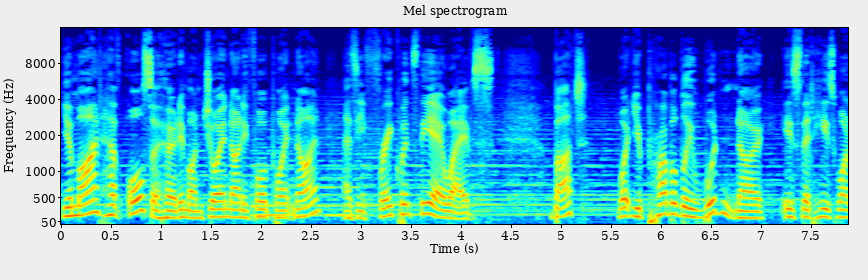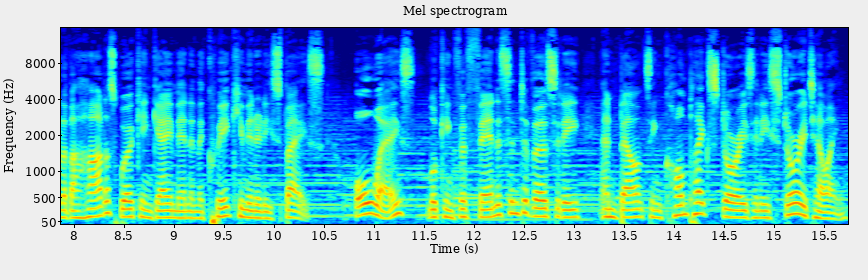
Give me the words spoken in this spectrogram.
you might have also heard him on Joy 94.9 as he frequents the airwaves. But what you probably wouldn't know is that he's one of the hardest working gay men in the queer community space, always looking for fairness and diversity and balancing complex stories in his storytelling.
